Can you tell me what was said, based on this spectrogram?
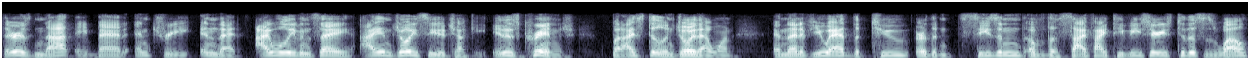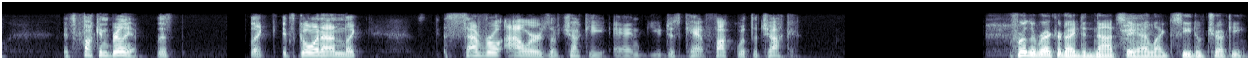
There is not a bad entry in that. I will even say I enjoy Seed of Chucky. It is cringe, but I still enjoy that one. And then if you add the two or the season of the Syfy TV series to this as well, it's fucking brilliant. This like it's going on like several hours of Chucky, and you just can't fuck with the Chuck. For the record, I did not say I liked Seed of Chucky.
